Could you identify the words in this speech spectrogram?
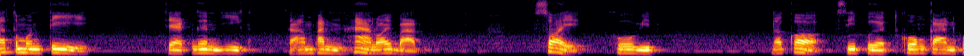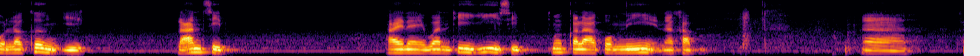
รัฐมนตรี แจกเงินอีก 3,500 บาทสร้อยโควิด แล้วก็สีเปิดโครงการคนละครึ่งอีกล้านสิทธิ์ ภายในวันที่ 20 มกราคมนี้นะครับค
